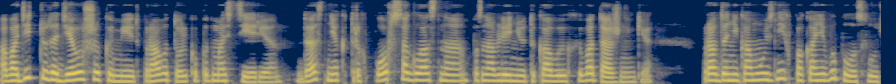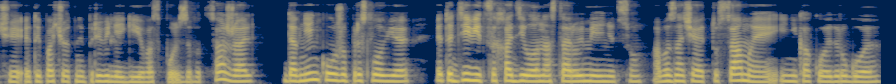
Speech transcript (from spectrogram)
А водить туда девушек имеют право только подмастерья, да, с некоторых пор, согласно постановлению таковых, и ватажники – Правда, никому из них пока не выпало случая этой почетной привилегией воспользоваться, а жаль. Давненько уже присловие «эта девица ходила на старую мельницу» обозначает то самое и никакое другое.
